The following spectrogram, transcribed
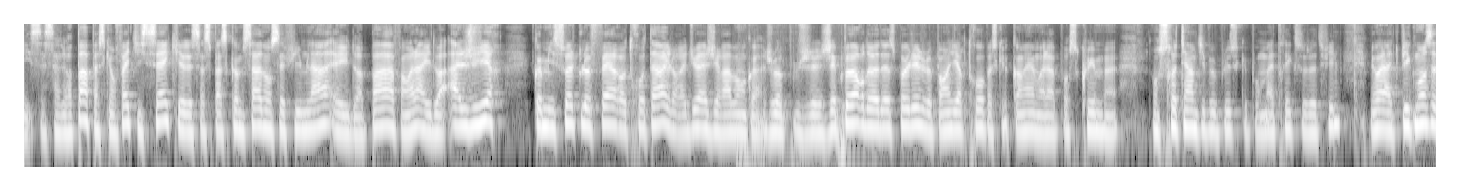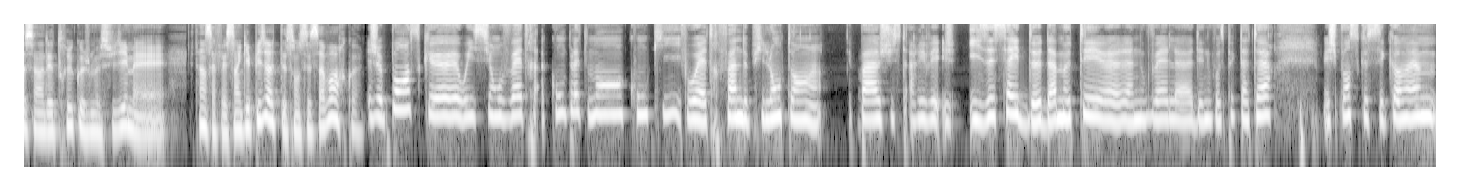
il ça, ça doit pas parce qu'en fait il sait que ça se passe comme ça dans ces films là et il doit pas enfin voilà il doit agir comme il souhaite le faire trop tard il aurait dû agir avant quoi j'ai peur de, spoiler je veux pas en dire trop parce que quand même voilà pour Scream euh, on se retient un petit peu plus que pour Matrix ou d'autres films mais voilà typiquement ça c'est un des trucs où je me suis dit mais putain ça fait cinq épisodes t'es censé savoir quoi Je pense que oui, si on veut être complètement conquis, il faut être fan depuis longtemps. hein, Pas juste arriver. Ils essayent d'ameuter euh, la nouvelle euh, des nouveaux spectateurs, mais je pense que c'est quand même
